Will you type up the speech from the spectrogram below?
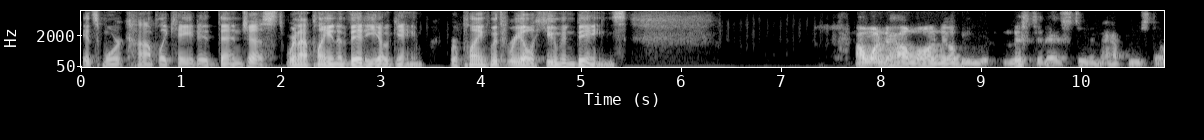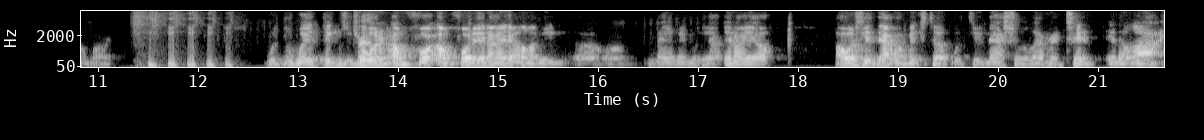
it's more complicated than just we're not playing a video game. We're playing with real human beings. I wonder how long they'll be listed as student athletes, though, Mark. with the way things are True. going, I'm for I'm for the NIL. I mean, uh, or name NIL. I always get that one mixed up with your national level intent and a lie.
